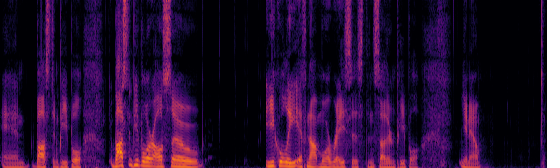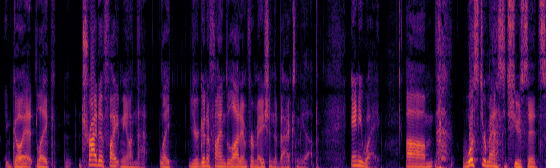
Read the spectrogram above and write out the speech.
And Boston people, Boston people are also equally, if not more racist than Southern people. You know, go ahead, like try to fight me on that. Like you're gonna find a lot of information that backs me up. Anyway, um, Worcester, Massachusetts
